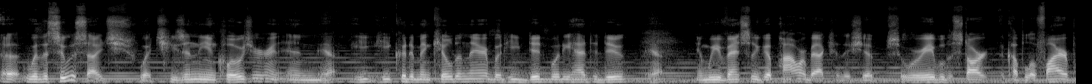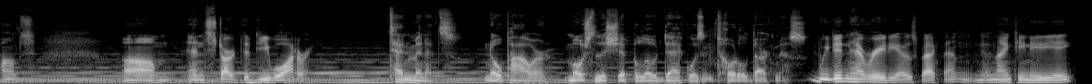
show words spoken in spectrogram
uh, with a suicide switch. He's in the enclosure and, and Yeah. he, he could have been killed in there, but he did what he had to do. Yeah. And we eventually got power back to the ship. So we were able to start a couple of fire pumps um, and start the dewatering. 10 minutes, no power. Most of the ship below deck was in total darkness. We didn't have radios back then in 1988.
